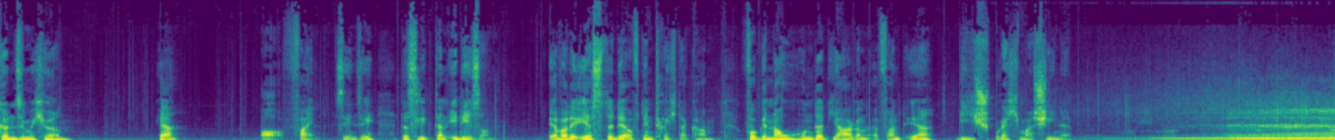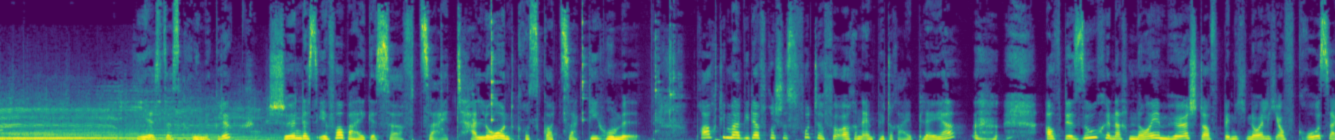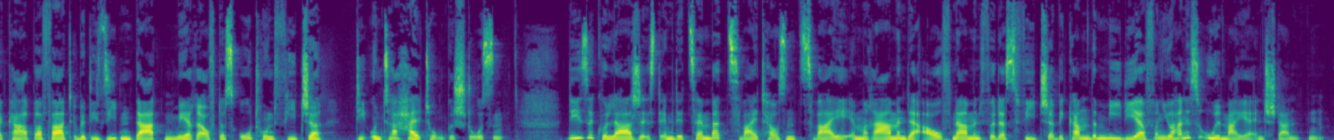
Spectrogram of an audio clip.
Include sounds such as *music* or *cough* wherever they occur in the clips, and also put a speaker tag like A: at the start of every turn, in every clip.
A: Können Sie mich hören? Ja? Oh, fein. Sehen Sie, das liegt an Edison. Er war der Erste, der auf den Trichter kam. Vor genau 100 Jahren erfand er die Sprechmaschine.
B: Hier ist das grüne Glück. Schön, dass ihr vorbeigesurft seid. Hallo und grüß Gott, sagt die Hummel. Braucht ihr mal wieder frisches Futter für euren MP3-Player? *laughs* Auf der Suche nach neuem Hörstoff bin ich neulich auf großer Kaperfahrt über die sieben Datenmeere auf das O-Ton-Feature Die Unterhaltung gestoßen. Diese Collage ist im Dezember 2002 im Rahmen der Aufnahmen für das Feature Become the Media von Johannes Uhlmeier entstanden.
